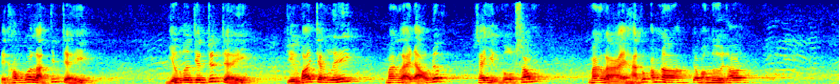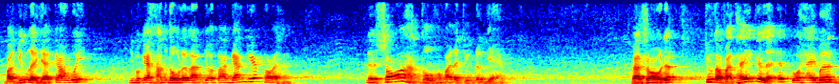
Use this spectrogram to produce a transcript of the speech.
thì không có làm chính trị vượt lên trên chính trị truyền bá chân lý mang lại đạo đức xây dựng cuộc sống mang lại hạnh phúc ấm no cho mọi người thôi bằng những lời dạy cao quý. Nhưng mà cái hận thù đã làm cho người ta gán ghép thôi. Nên xóa hận thù không phải là chuyện đơn giản. Và rồi đó, chúng ta phải thấy cái lợi ích của hai bên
